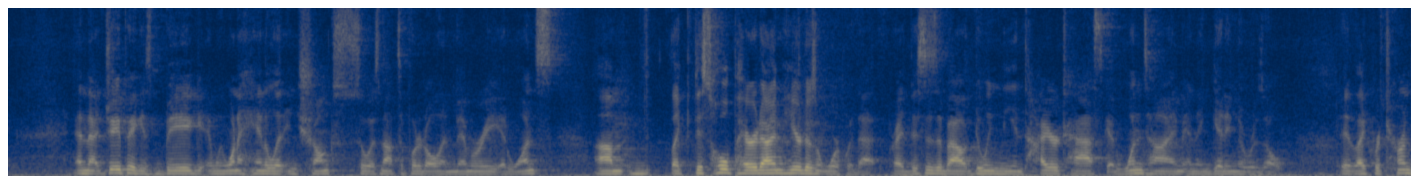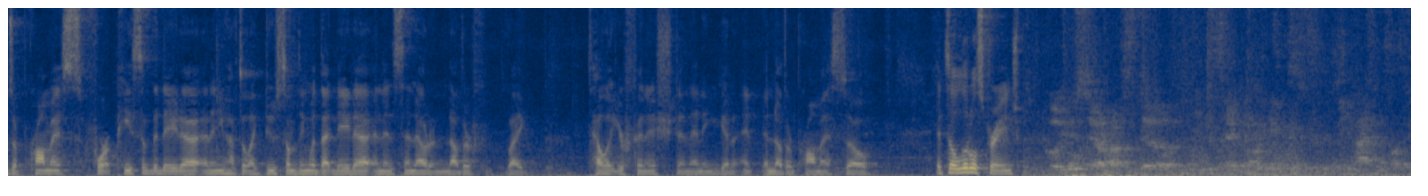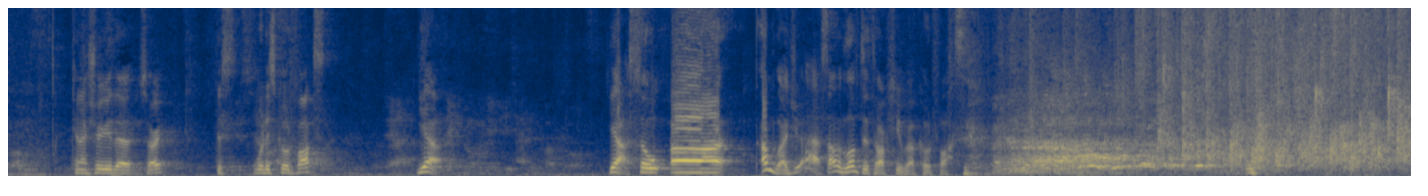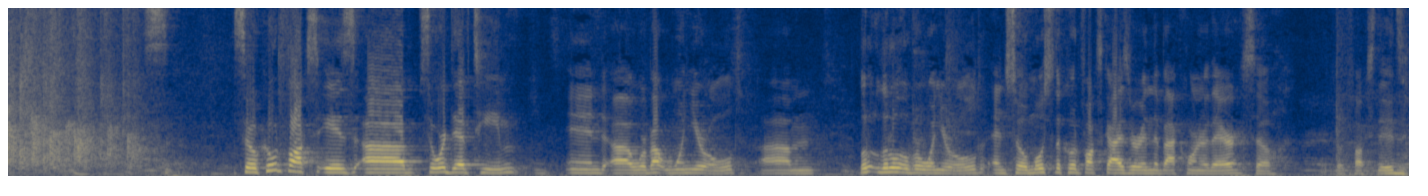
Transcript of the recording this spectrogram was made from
and that JPEG is big, and we want to handle it in chunks so as not to put it all in memory at once. Um, th- like this whole paradigm here doesn't work with that, right? This is about doing the entire task at one time and then getting the result. It like returns a promise for a piece of the data, and then you have to like do something with that data, and then send out another f- like tell it you're finished, and then you get another promise. So it's a little strange. Could you share us the technology behind the protocol? Can I show you the sorry? This what is KodeFox? Yeah. Yeah. Technology behind the protocol. Yeah, so uh, I'm glad you asked. I would love to talk to you about KodeFox. so KodeFox is um, so we're a dev team, and uh, we're about one year old, um, little, little over one year old, and so most of the KodeFox guys are in the back corner there. So KodeFox dudes.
